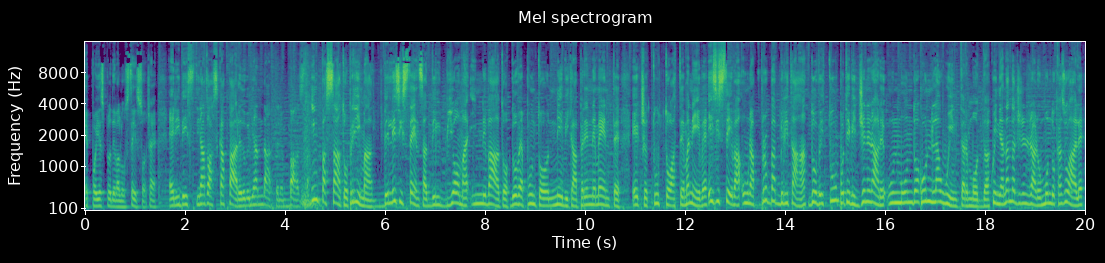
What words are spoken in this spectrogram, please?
e poi esplodeva lo stesso. Cioè, eri destinato a scappare, dovevi andartene, basta. In passato, prima dell'esistenza del bioma innevato, dove appunto nevica perennemente e c'è tutto a tema neve, esisteva una probabilità dove tu potevi generare un mondo con la Winter Mod. Quindi andando a generare un mondo casuale,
